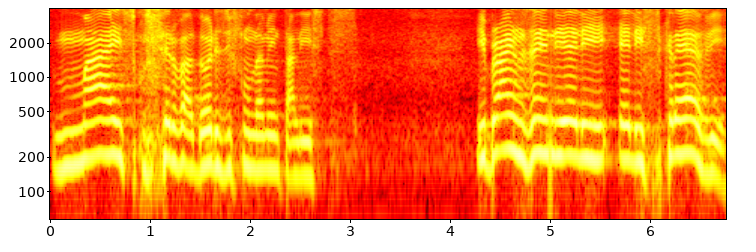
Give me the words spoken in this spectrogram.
mais conservadores e fundamentalistas. E Brian Zend ele, ele escreve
